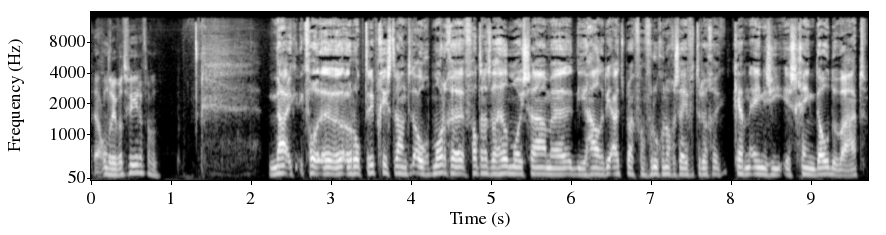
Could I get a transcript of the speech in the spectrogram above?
André, wat vind je ervan? Nou, ik, vond, uh, Rob Trip gisteren aan het Oog op Morgen vatte het wel heel mooi samen. Die haalde die uitspraak van vroeger nog eens even terug. Kernenergie is geen dode waard.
